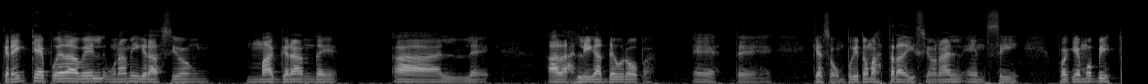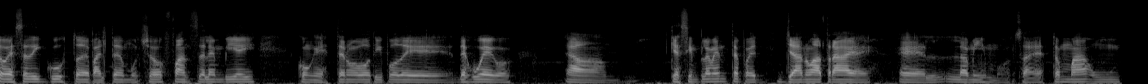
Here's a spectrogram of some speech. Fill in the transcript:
¿Creen que pueda haber una migración más grande a, a las ligas de Europa? Este, que son un poquito más tradicional en sí. Porque hemos visto ese disgusto de parte de muchos fans del NBA con este nuevo tipo de, de juego. Um, que simplemente pues ya no atrae lo mismo. O sea, esto es más un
